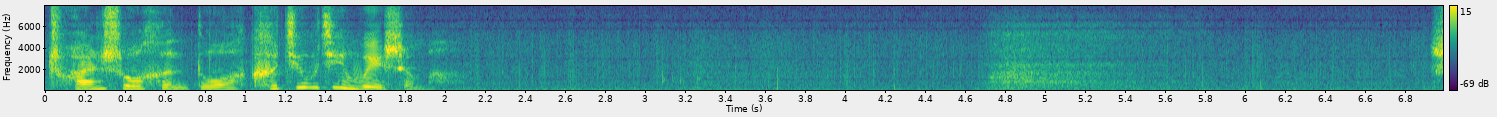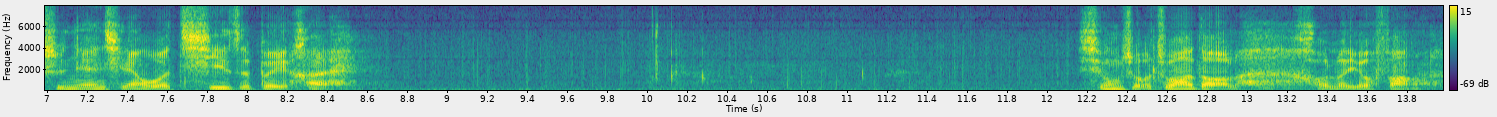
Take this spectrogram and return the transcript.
传说很多，可究竟为什么？十年前我妻子被害，凶手抓到了，后来又放了，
